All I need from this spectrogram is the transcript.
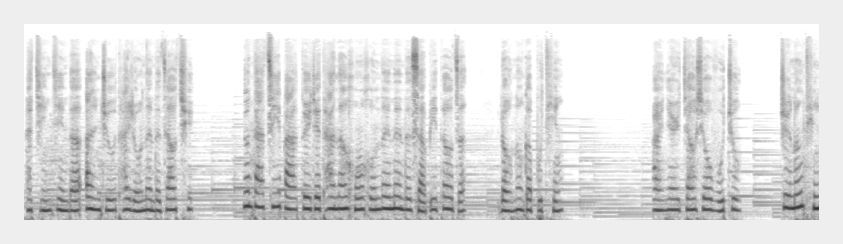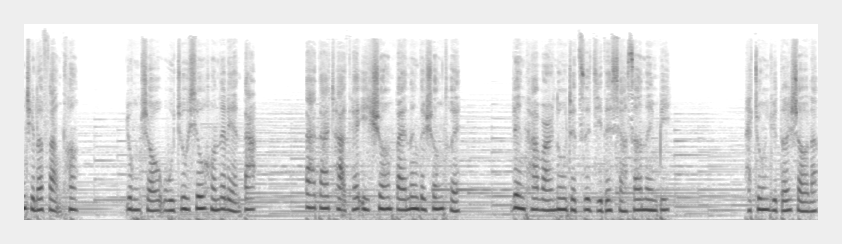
他紧紧地按住她柔嫩的娇躯，用大鸡巴对着她那红红嫩嫩的小臂豆子揉弄个不停。二妮儿娇羞无助，只能停止了反抗，用手捂住羞红的脸蛋，大大岔开一双白嫩的双腿，任他玩弄着自己的小骚嫩逼。他终于得手了，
